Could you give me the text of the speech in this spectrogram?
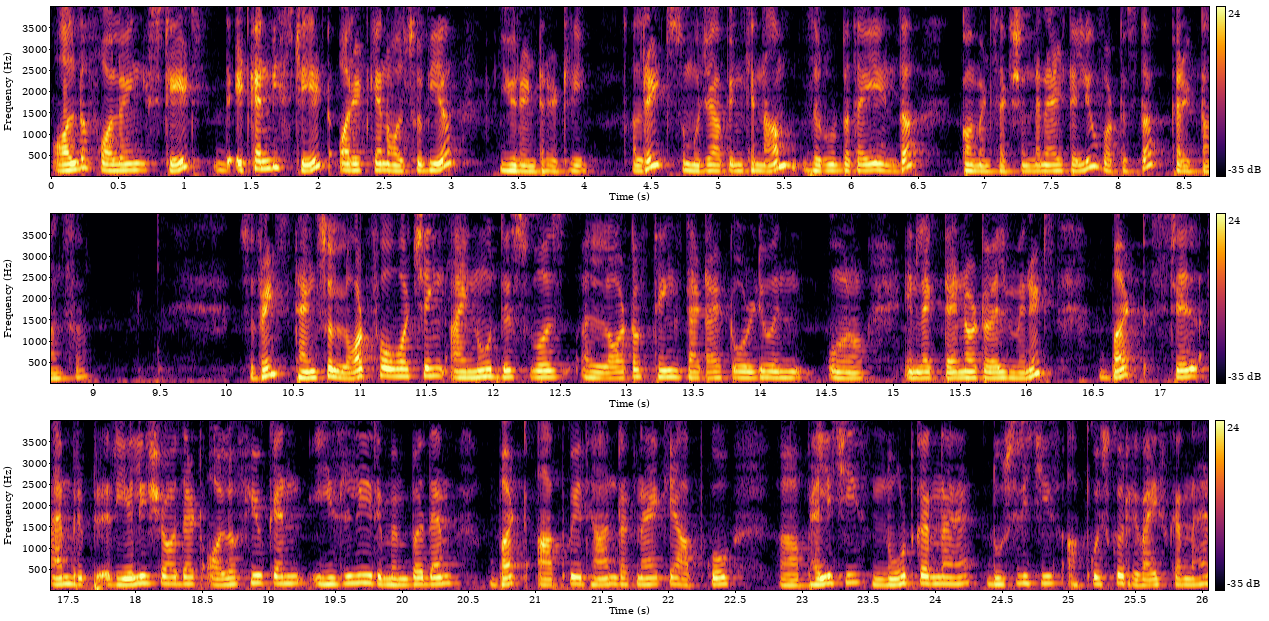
All the following states, it can be state or it can also be a union territory. Alright, so मुझे आप इनके नाम ज़रूर बताइए in the comment section. Then I'll tell you what is the correct answer. So friends, thanks a lot for watching. I know this was a lot of things that I told you in uh, in like 10 or 12 minutes, but still I'm re really sure that all of you can easily remember them. But ये ध्यान रखना है कि आपको uh, पहली चीज़ नोट करना है दूसरी चीज़ आपको इसको रिवाइज करना है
